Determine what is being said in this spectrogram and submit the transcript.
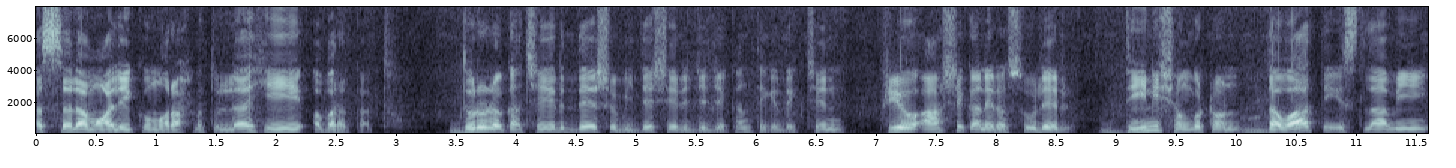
আসসালামু আলাইকুম রহমতুল্লাহি আবরকাত দূরের কাছের দেশ ও বিদেশের যে যেখান থেকে দেখছেন, প্রিয় আশেকানে রসুলের দিনী সংগঠন দাওয়াতি ইসলামী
